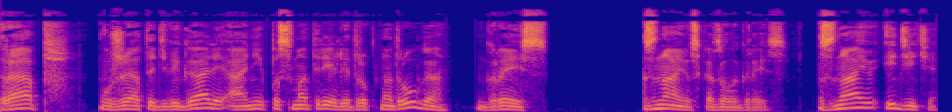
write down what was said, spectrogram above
трап уже отодвигали, а они посмотрели друг на друга. Грейс. «Знаю», — сказала Грейс. «Знаю, идите».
